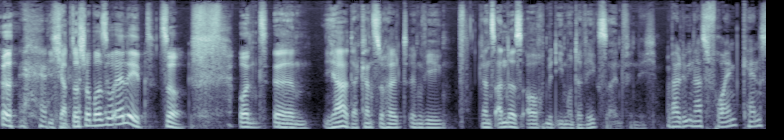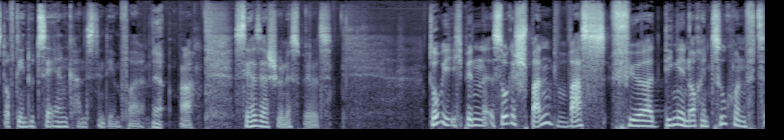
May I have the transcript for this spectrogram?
ich habe das schon mal so erlebt. So. Und ähm, ja, da kannst du halt irgendwie ganz anders auch mit ihm unterwegs sein, finde ich. Weil du ihn als Freund kennst, auf den du zählen kannst in dem Fall. Ja. Ah, sehr, sehr schönes Bild. Tobi, ich bin so gespannt, was für Dinge noch in Zukunft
